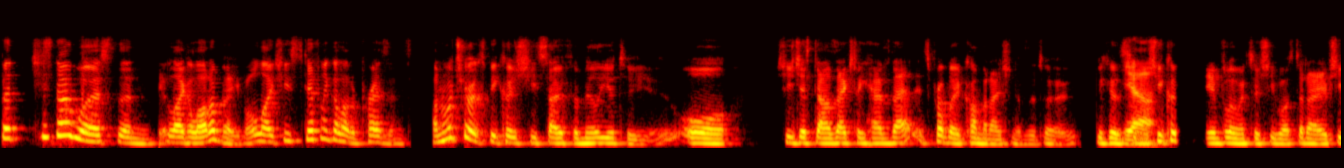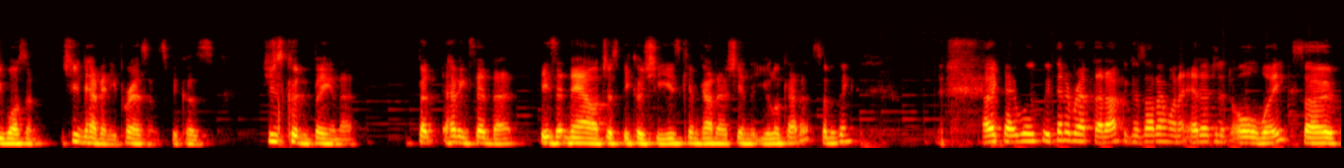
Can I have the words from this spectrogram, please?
But she's no worse than like a lot of people. Like she's definitely got a lot of presence. I'm not sure it's because she's so familiar to you, or she just does actually have that. It's probably a combination of the two because yeah. you know, she could influence as she was today if she wasn't. She didn't have any presence because she just couldn't be in that. But having said that, is it now just because she is Kim Kardashian that you look at it, sort of thing? okay, well, we better wrap that up because I don't want to edit it all week. So,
